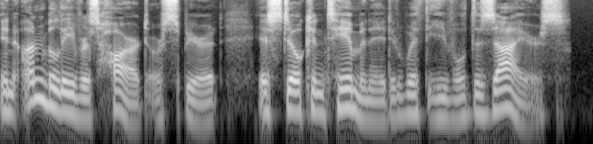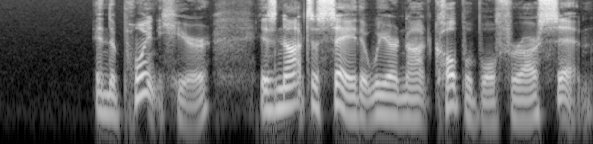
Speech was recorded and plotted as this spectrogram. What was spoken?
An unbeliever's heart or spirit is still contaminated with evil desires. And the point here is not to say that we are not culpable for our sin,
